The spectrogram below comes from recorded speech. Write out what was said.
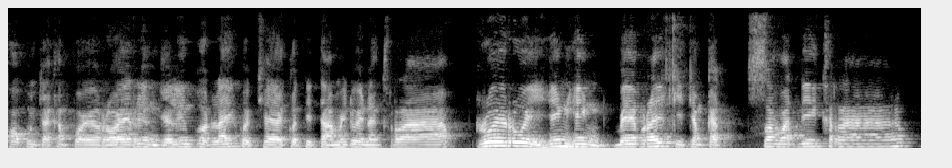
ขอบคุณจากคำปล่อยร้อยเรื่อง อย่าลืมกดไลค์ กดแชร์ กดติดตามให้ด้วยนะครับ รวยรวยๆเฮงเฮงแบบไร้ขีดจำกัด สวัสดีครับ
